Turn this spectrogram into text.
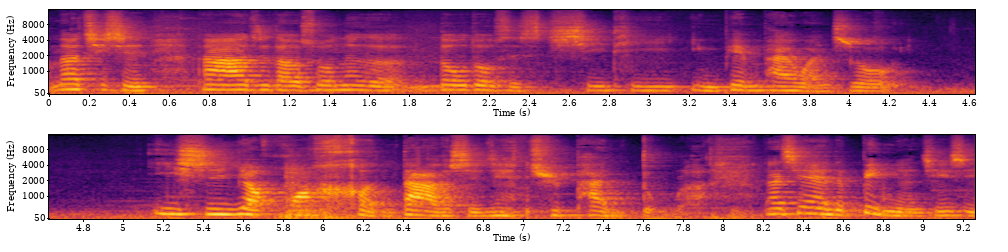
那其实大家知道，说那个 low dose CT 影片拍完之后。医师要花很大的时间去判读啦。那现在的病人其实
